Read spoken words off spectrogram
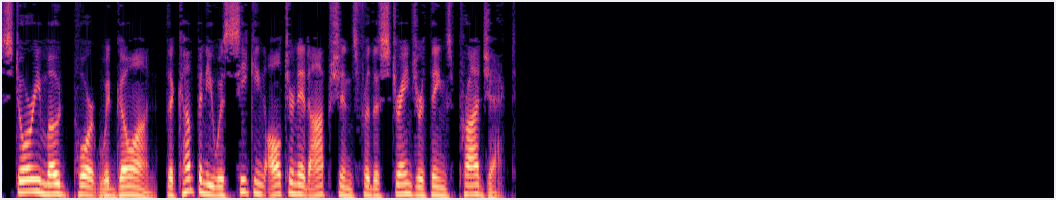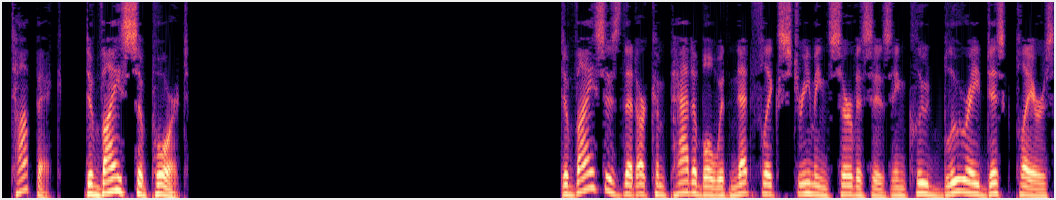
story mode port would go on, the company was seeking alternate options for the Stranger Things project. Device support Devices that are compatible with Netflix streaming services include Blu-ray disc players,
